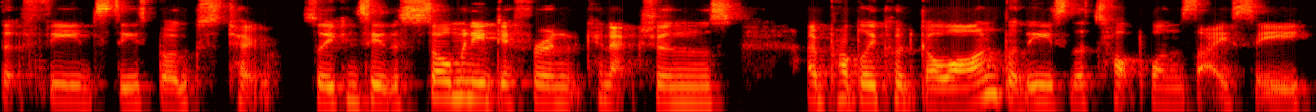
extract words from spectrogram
that feeds these bugs too. So you can see there's so many different connections. I probably could go on, but these are the top ones that I see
